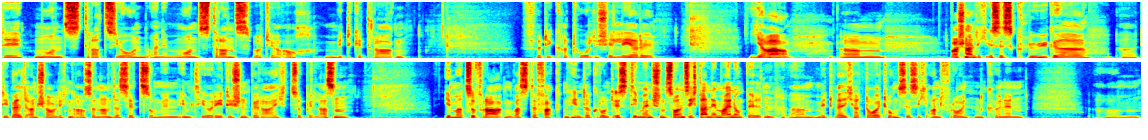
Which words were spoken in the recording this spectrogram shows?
Demonstration, eine Monstranz wird ja auch mitgetragen für die katholische Lehre. Ja, ähm, wahrscheinlich ist es klüger, äh, die weltanschaulichen Auseinandersetzungen im theoretischen Bereich zu belassen immer zu fragen, was der Faktenhintergrund ist. Die Menschen sollen sich dann eine Meinung bilden, äh, mit welcher Deutung sie sich anfreunden können ähm,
